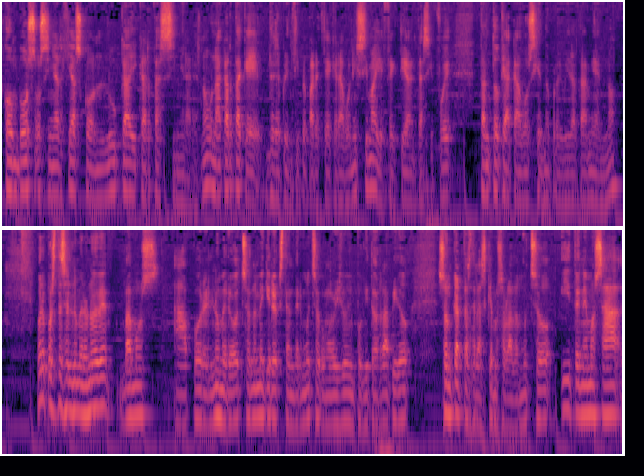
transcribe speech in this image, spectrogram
combos o sinergias con Luca y cartas similares, ¿no? Una carta que desde el principio parecía que era buenísima y efectivamente así fue, tanto que acabó siendo prohibida también, ¿no? Bueno, pues este es el número 9, vamos a por el número 8, no me quiero extender mucho, como veis voy un poquito rápido, son cartas de las que hemos hablado mucho y tenemos a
